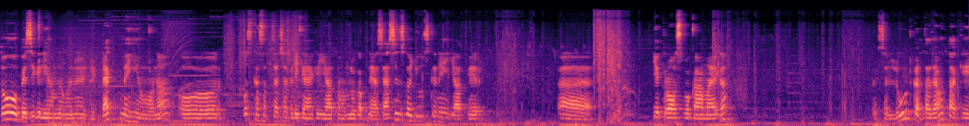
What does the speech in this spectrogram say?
तो बेसिकली हम लोगों ने डिटेक्ट नहीं होना और उसका सबसे अच्छा तरीका है कि या तो हम लोग अपने असैसिन्स को यूज़ करें या फिर आ, ये क्रॉस वो काम आएगा। तो इसे लूट करता जाऊँ ताकि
